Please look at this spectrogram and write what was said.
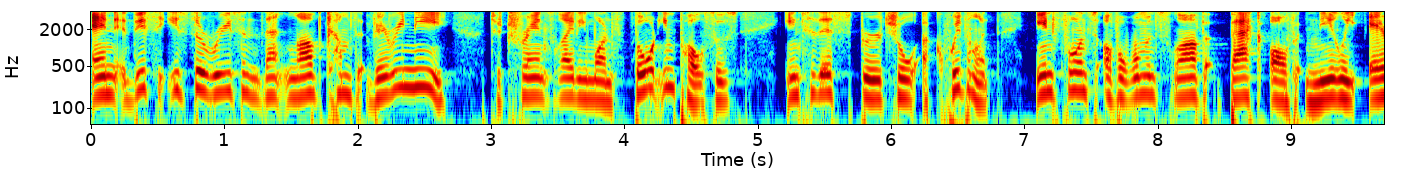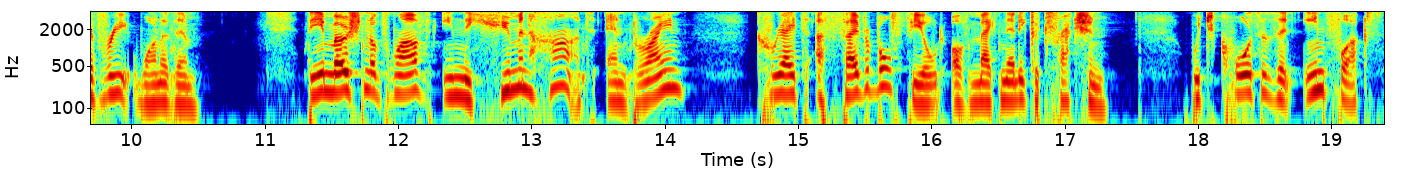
and this is the reason that love comes very near to translating one's thought impulses into their spiritual equivalent. Influence of a woman's love back of nearly every one of them. The emotion of love in the human heart and brain creates a favorable field of magnetic attraction, which causes an influx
